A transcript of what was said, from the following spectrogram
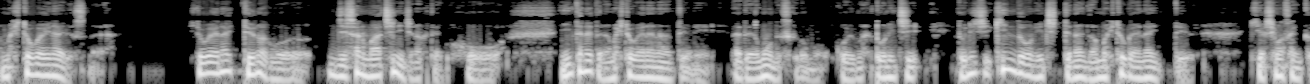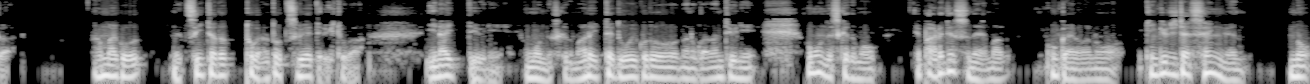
あんま人がいないですね。人がいないっていうのは、こう、実際の街にじゃなくて、こう、インターネットにあんま人がいないなっていうふうに、大体思うんですけども、こういう、土日、土日、金土日ってなんかあんま人がいないっていう気がしませんか？あんまりこう、ね、ツイッターとかだとつぶやいてる人がいないっていうふうに思うんですけども、あれ一体どういうことなのかなんていうふうに思うんですけども、やっぱあれですね、まあ、今回のあの、緊急事態宣言のちょっ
